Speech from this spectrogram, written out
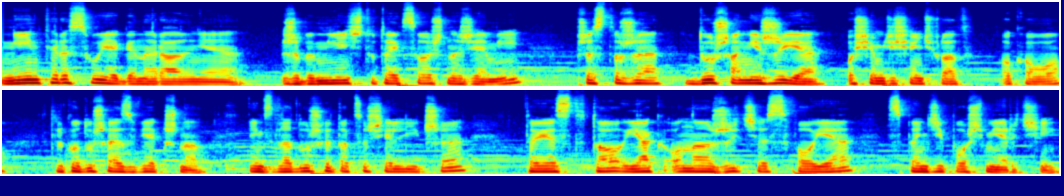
nie interesuje generalnie, żeby mieć tutaj coś na ziemi, przez to, że dusza nie żyje 80 lat około, tylko dusza jest wieczna. Więc dla duszy to, co się liczy, to jest to, jak ona życie swoje spędzi po śmierci.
